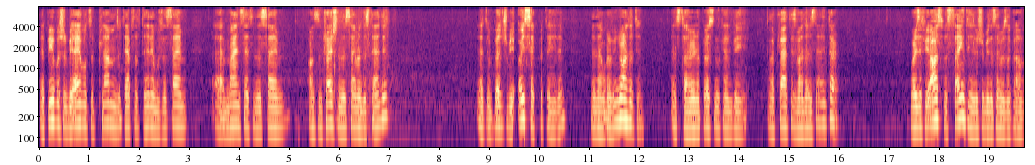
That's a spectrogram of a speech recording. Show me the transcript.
that people should be able to plumb the depth of Tehillim with the same uh, mindset and the same concentration and the same understanding, that the person should be oisek Tehillim, then that would have been granted him. And Torah, a person can be can apply his mind understanding Torah. Whereas if you ask for saying Tehillim should be the same as the Gan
